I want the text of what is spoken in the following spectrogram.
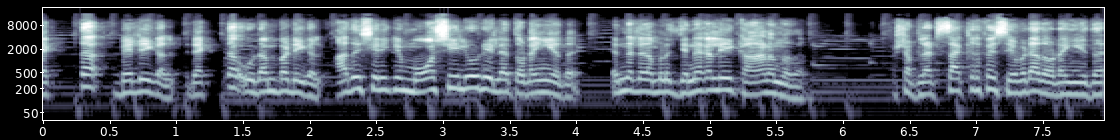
രക്തബലികൾ രക്ത ഉടമ്പടികൾ അത് ശരിക്കും മോശയിലൂടെയല്ല തുടങ്ങിയത് എന്നല്ല നമ്മൾ ജനറലി കാണുന്നത്. പക്ഷെ ബ്ലഡ് സാക്രിഫൈസ് എവിടെ തുടങ്ങിയത്?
